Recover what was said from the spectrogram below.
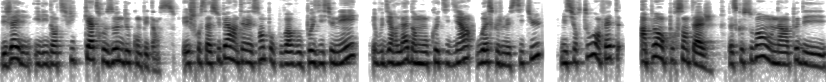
déjà, il, identifie quatre zones de compétences. Et je trouve ça super intéressant pour pouvoir vous positionner et vous dire là, dans mon quotidien, où est-ce que je me situe, mais surtout, en fait, un peu en pourcentage. Parce que souvent, on a un peu des,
